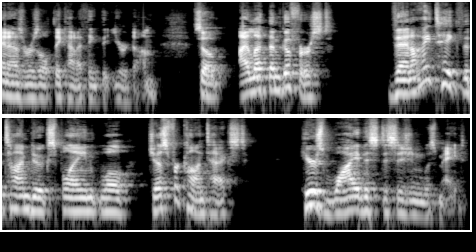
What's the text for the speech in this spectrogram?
And as a result, they kind of think that you're dumb. So I let them go first. Then I take the time to explain, well, just for context, here's why this decision was made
